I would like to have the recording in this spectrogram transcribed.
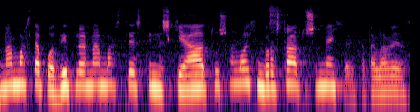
Να είμαστε από δίπλα, να είμαστε στην σκιά τους, αλλά όχι μπροστά τους συνέχεια. Καταλαβαίνετε.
